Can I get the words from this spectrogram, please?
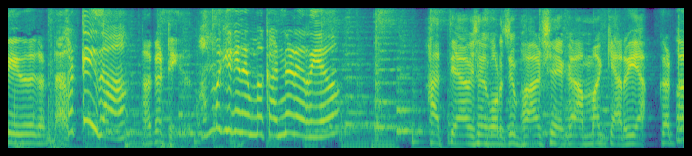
ചെയ്തത് കണ്ടാ? കട്ട് ചെയ്താ? ആ കട്ട് ചെയ്ത്. അമ്മയ്ക്ക് എങ്ങനെ അമ്മ കണ്ണട അറിയാം അത്യാവശ്യം കുറച്ച് ഭാഷയൊക്കെ അമ്മയ്ക്ക് അറിയാം കേട്ടോ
